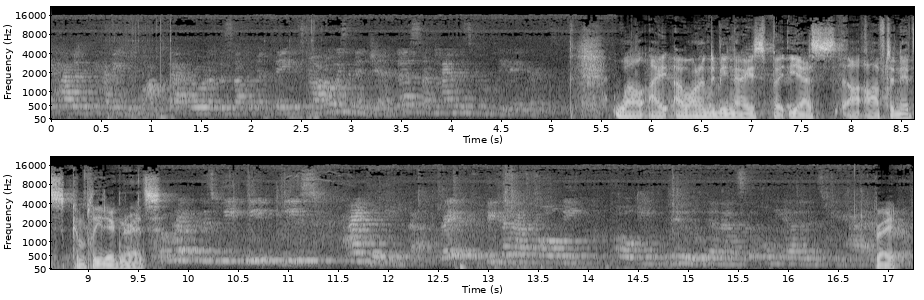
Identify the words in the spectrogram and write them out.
have, having walked that road of the supplement thing, it's not always an agenda, sometimes it's complete ignorance. Well, I, I wanted to be nice, but yes, uh, often it's complete ignorance. Oh, right, because we, we, we, I believe that, right? Because that's all we, all we knew, and that's the only evidence we had. Right.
